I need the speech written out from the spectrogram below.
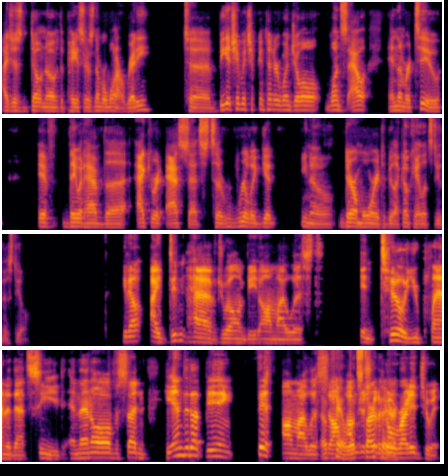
I just don't know if the Pacers number one are ready to be a championship contender when Joel once out, and number two, if they would have the accurate assets to really get you know Daryl Morey to be like, okay, let's do this deal. You know, I didn't have Joel Embiid on my list until you planted that seed, and then all of a sudden he ended up being fifth on my list. So I'm, I'm just going to go right into it.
